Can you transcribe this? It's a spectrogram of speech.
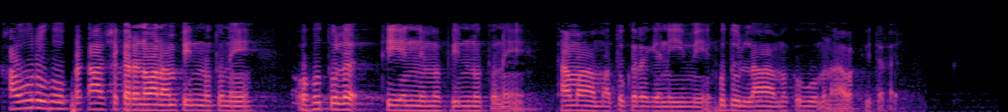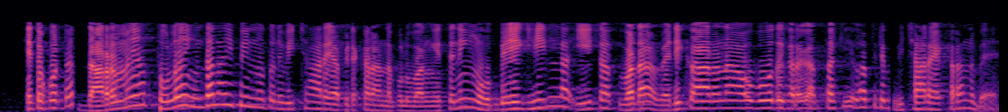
කවුරු හෝ ප්‍රකාශ කරනවා නම් පින්නතුනේ ඔහු තුල තියෙන්නෙම පින්නතුනේ තමා මතු කර ගැනීමේ හුදු ලාමක වුවමනාවක් විතරයි. එතකොට ධර්මය තුල ඉඳලයි පින්නතුනි ਵਿਚාරය අපිට කරන්න පුළුවන්. එතනින් ඔබේ ගිහිල්ලා ඊටත් වඩා වැඩි කාරණා අවබෝධ කරගත්තා කියලා අපිට ਵਿਚාරය කරන්න බෑ.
